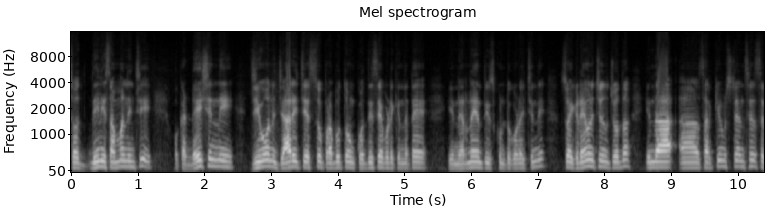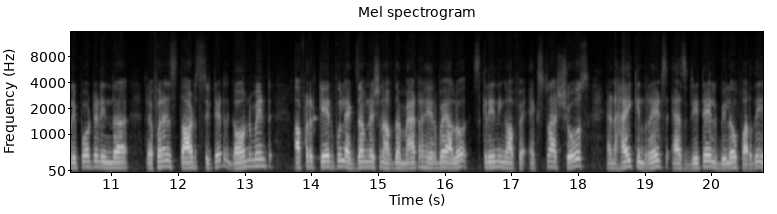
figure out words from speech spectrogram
సో దీనికి సంబంధించి ఒక డేషన్ని జీవోని జారీ చేస్తూ ప్రభుత్వం కొద్దిసేపటి కిందటే ఈ నిర్ణయం తీసుకుంటూ కూడా ఇచ్చింది. సో ఇక్కడ ఏమనిచ్చిందో చూద్దాం. In the circumstances reported in the reference thoughts cited government after careful examination of the matter hereby allow screening of extra shows and hike in rates as detail below for the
